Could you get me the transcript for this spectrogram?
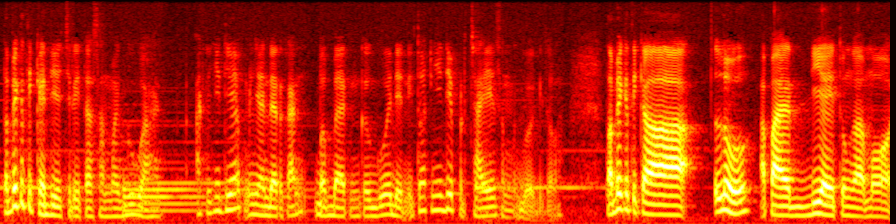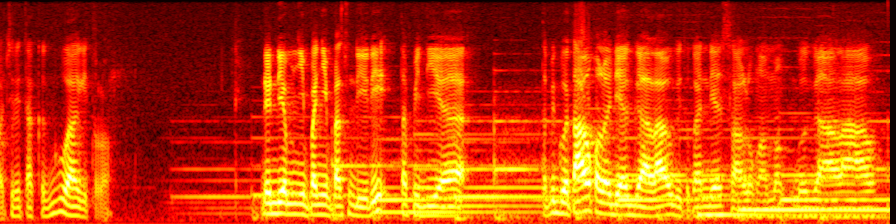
Tapi ketika dia cerita sama gue artinya dia menyandarkan beban ke gue dan itu artinya dia percaya sama gue gitu loh. Tapi ketika lo apa dia itu nggak mau cerita ke gue gitu loh dan dia menyimpan nyimpan sendiri tapi dia tapi gue tahu kalau dia galau gitu kan dia selalu ngomong gue galau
